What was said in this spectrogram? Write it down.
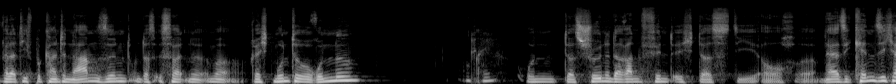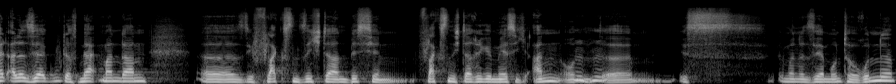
relativ bekannte Namen sind. Und das ist halt eine immer recht muntere Runde. Okay. Und das Schöne daran finde ich, dass die auch, äh, naja, sie kennen sich halt alle sehr gut, das merkt man dann. Äh, sie flachsen sich da ein bisschen, flachsen sich da regelmäßig an und ähm, ist immer eine sehr muntere Runde.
